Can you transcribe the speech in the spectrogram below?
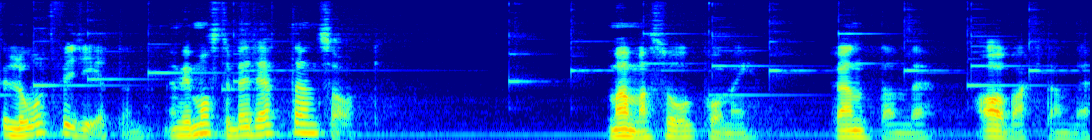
Förlåt för geten, men vi måste berätta en sak. Mamma såg på mig, väntande, avvaktande.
